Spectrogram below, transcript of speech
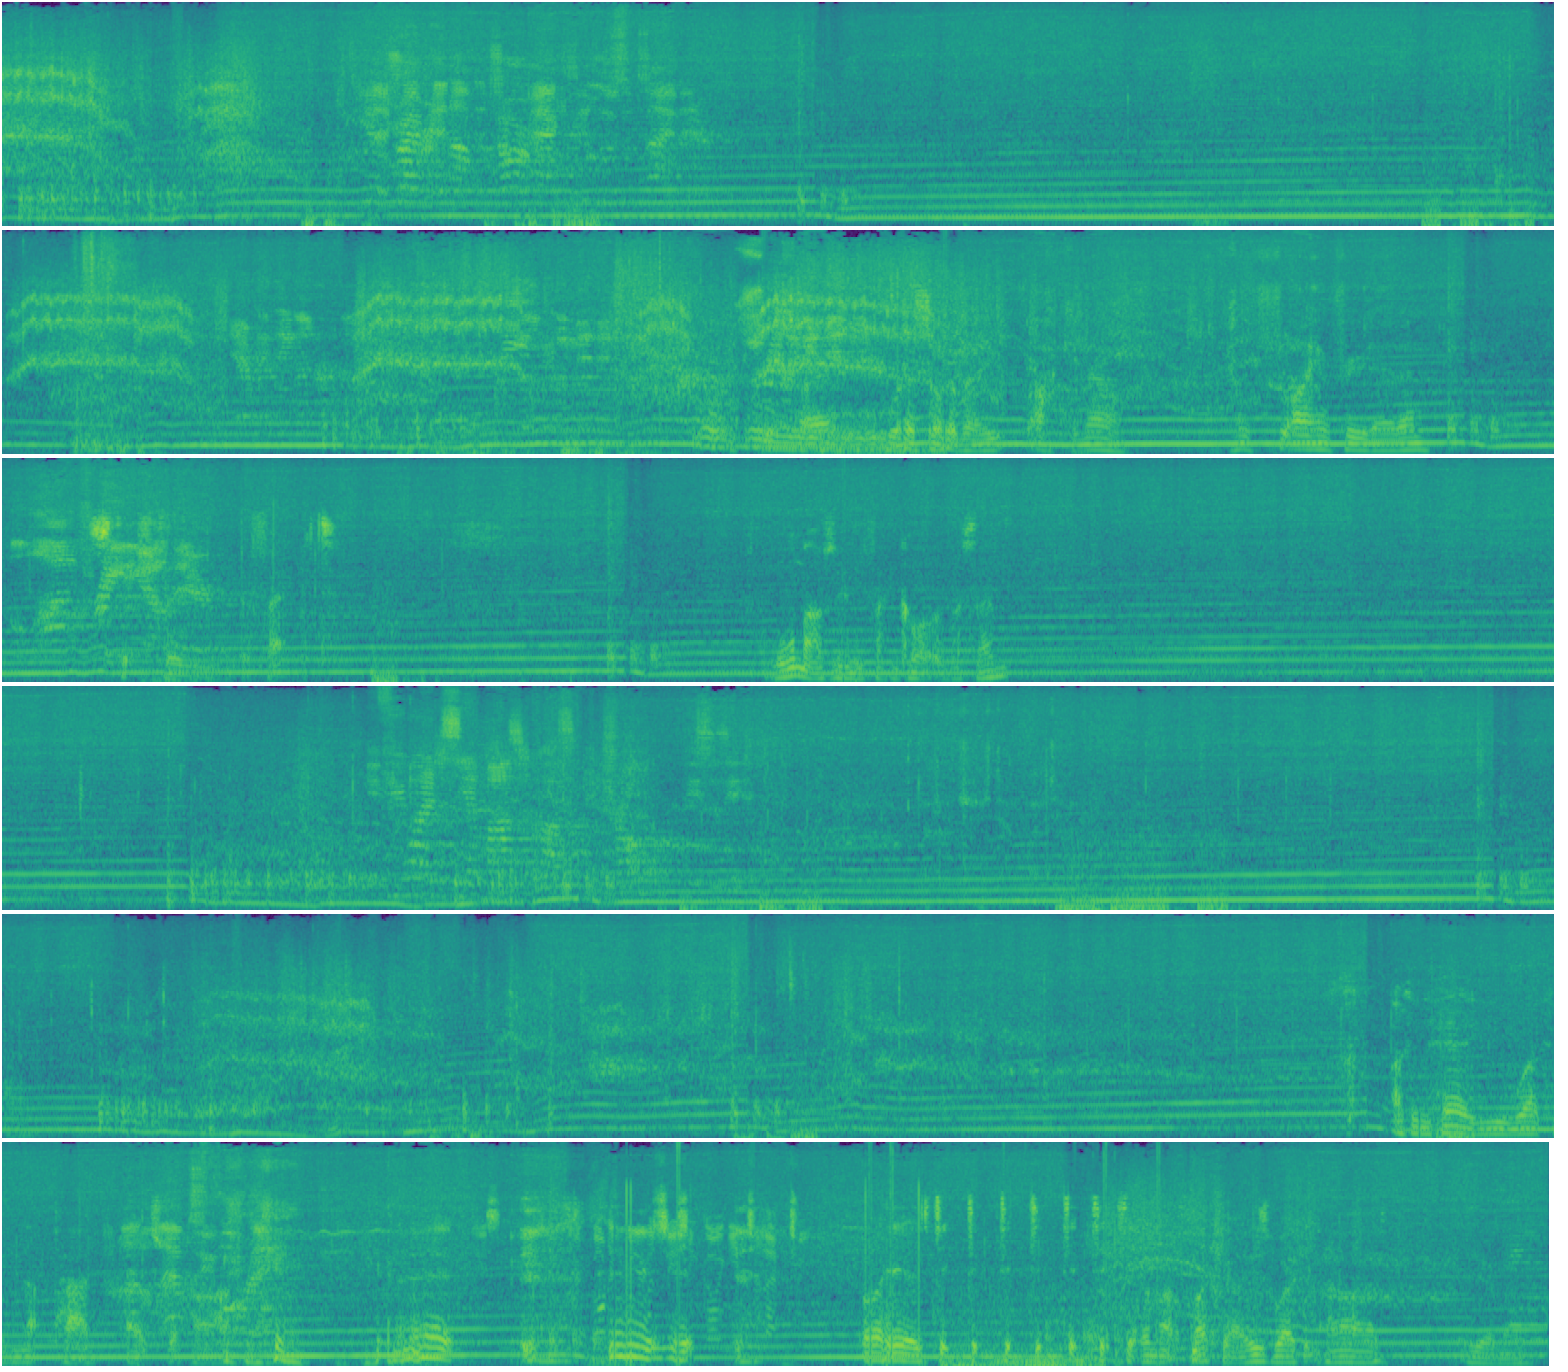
You got a driver heading off the tarmac, so you'll lose some time there. Everything under control. Real committed. What a sort of a fucking hell. Come flying through there then. Out there. Perfect. Warm-up's nearly fucking caught with us then. If you wanted to see a masterclass in control, this is it. I can hear you working that pad extra hard. Got in position going into lap two. All I hear is tick, tick, tick, tick, tick, tick, tick. I'm like, fuck he's working hard. Yeah, man.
